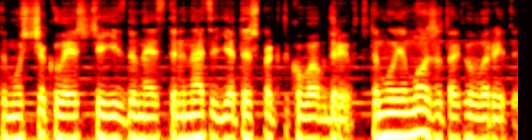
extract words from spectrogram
Тому що коли я ще їздив на С-13, я теж практикував дрифт. Тому я можу так говорити.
